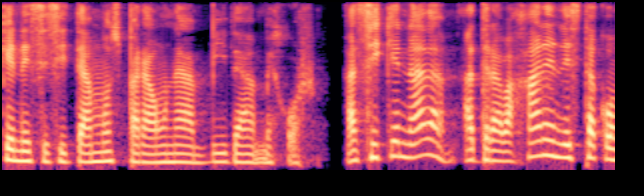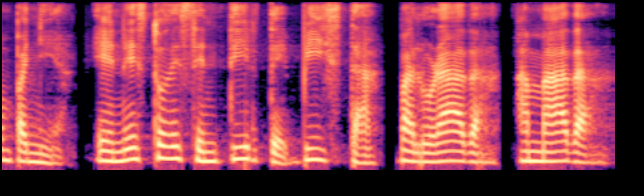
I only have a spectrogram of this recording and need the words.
que necesitamos para una vida mejor. Así que nada, a trabajar en esta compañía, en esto de sentirte vista, valorada, amada,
